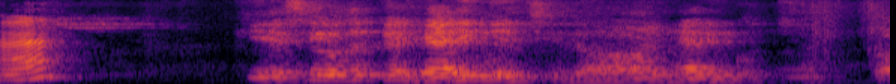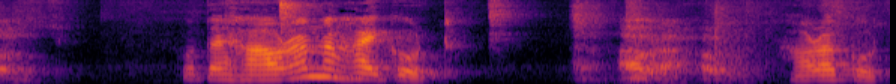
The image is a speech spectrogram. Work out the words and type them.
হ্যাঁ? কেসে ওদেরকে হিয়ারিং ছিল আমার হিয়ারিং করছিলাম। কোথায় হাওড়া না high court Howrah Howrah. Howrah court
